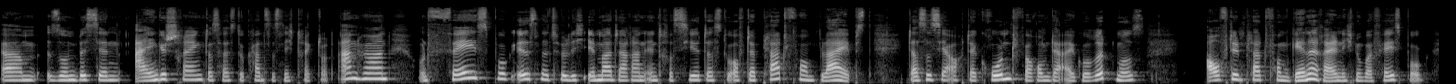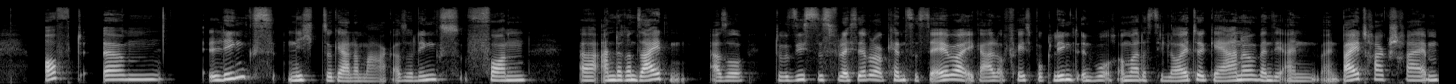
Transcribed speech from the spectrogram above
ähm, so ein bisschen eingeschränkt. Das heißt, du kannst es nicht direkt dort anhören. Und Facebook ist natürlich immer daran interessiert, dass du auf der Plattform bleibst. Das ist ja auch der Grund, warum der Algorithmus auf den Plattformen generell, nicht nur bei Facebook, oft ähm, Links nicht so gerne mag. Also Links von äh, anderen Seiten. Also du siehst es vielleicht selber oder kennst es selber, egal auf Facebook, LinkedIn, wo auch immer, dass die Leute gerne, wenn sie einen, einen Beitrag schreiben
